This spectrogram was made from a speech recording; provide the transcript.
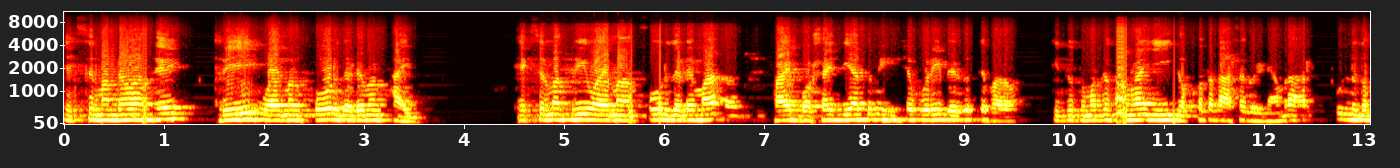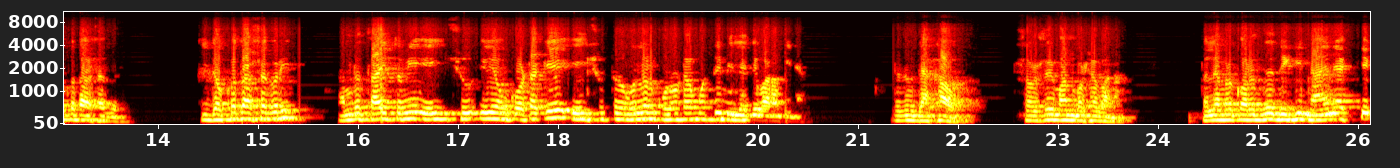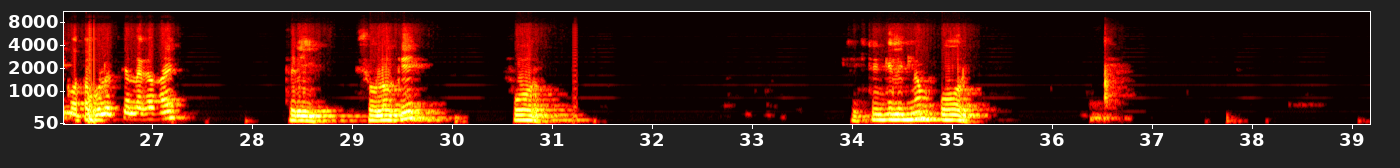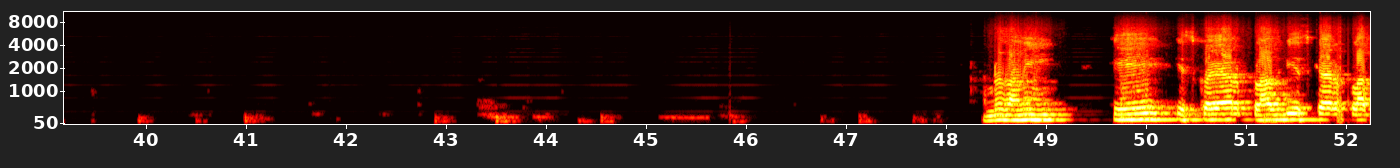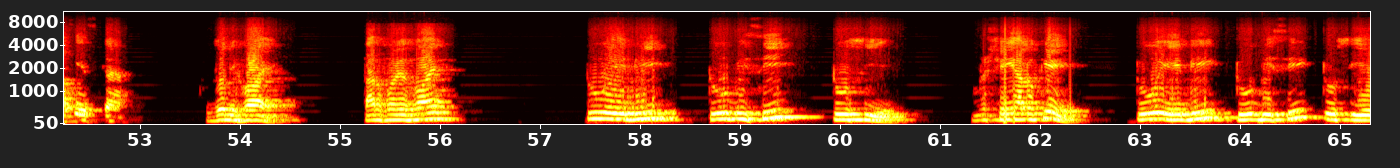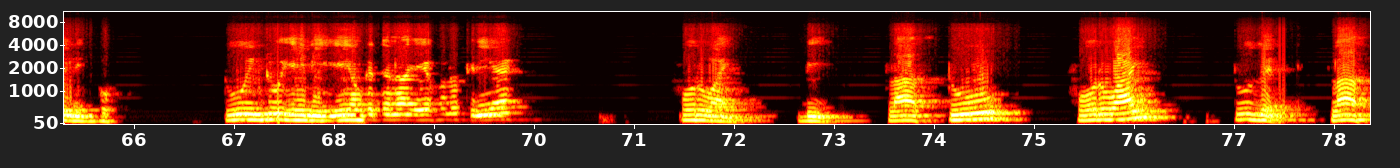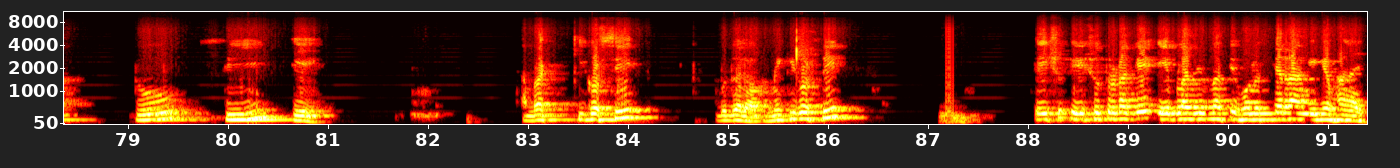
এক্সের মান দেওয়া আছে থ্রি ওয়াই মান ফোর জেড এর মান ফাইভ এক্সের মান থ্রি ওয়াই মান ফোর জেড এর মান ফাইভ বসাই দিয়া তুমি হিসাব করেই বের করতে পারো। কিন্তু তোমার কাছে আমরা এই দক্ষতাটা আশা করি না, আমরা আর পূর্ণ দক্ষতা আশা করি। কি দক্ষতা আশা করি? আমরা চাই তুমি এই এই অঙ্কটাকে, এই সূত্রগুলোর কোনোটার মধ্যে মিলাতে পারো না এটা তুমি দেখাও, সরাসরি মান বসাবা না। তাহলে আমরা জন্য দেখি নাইন এক্স কে কত বলেছে লেখা যায়? থ্রি ষোলো কে ফোর সিক্সটিন কে লিখলাম ফোর আমরা জানি A square plus B square plus C square যদি হয়, তারপরে হয় two A B two B C two C A আমরা সেই আলোকে two A B two B C two C A লিখব। টু ইন্টু এ বি এই অঙ্কের জন্য এ হলো three X four Y B plus two four Y two Z plus two C A আমরা কি করছি? বুঝতে পারল আমি কি করছি? এই এই সূত্রটাকে A plus B plus C whole square আঙ্গিকে ভাঙাই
